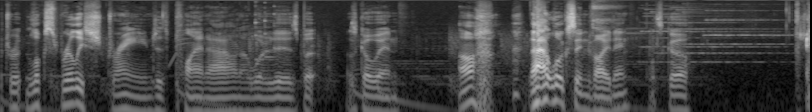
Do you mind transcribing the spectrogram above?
which re looks really strange, this planet, I don't know what it is, but let's go in. Oh, that looks inviting. Let's go.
